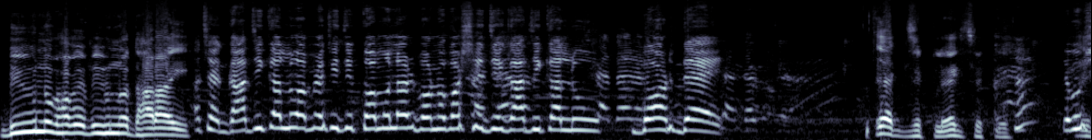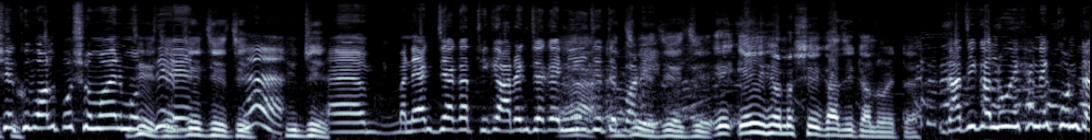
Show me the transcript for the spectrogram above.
বিভিন্নভাবে বিভিন্ন ধারায় আচ্ছা গাজী কালু আমরা কি যে কমলার বনবাসে যে গাজী কালু বর দেয়। এক্স্যাক্টলি এক্স্যাক্টলি হ্যাঁ? এবং সে খুব অল্প সময়ের মধ্যে হ্যাঁ, মানে এক জায়গা থেকে আরেক জায়গায় নিয়ে যেতে পারে। জি জি। এই- হলো সে গাজী কালু এটা। গাজী কালু এখানে কোনটা?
